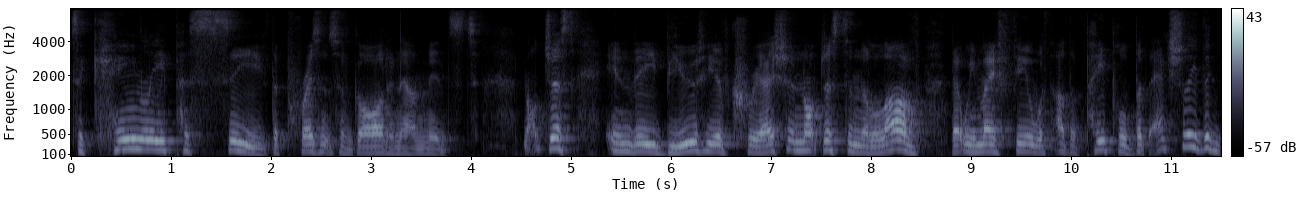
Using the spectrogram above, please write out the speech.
to keenly perceive the presence of God in our midst, not just in the beauty of creation, not just in the love that we may feel with other people, but actually the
